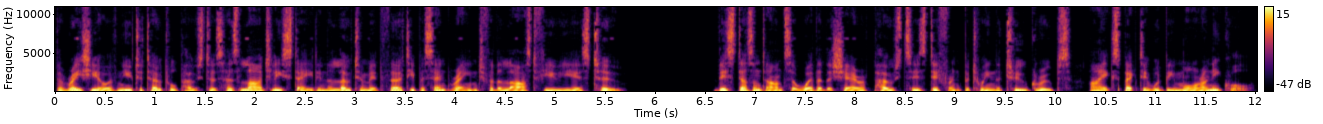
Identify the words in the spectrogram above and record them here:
The ratio of new to total posters has largely stayed in the low to mid 30% range for the last few years too. This doesn't answer whether the share of posts is different between the two groups, I expect it would be more unequal,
